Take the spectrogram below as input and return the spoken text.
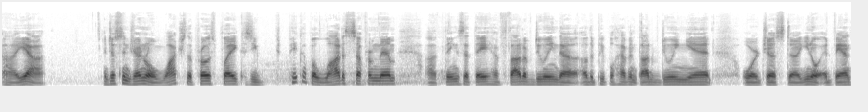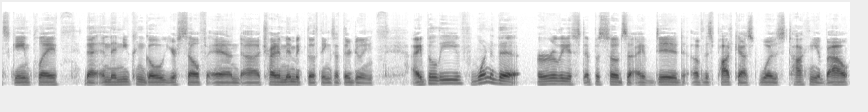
uh, yeah, and just in general, watch the pros play because you pick up a lot of stuff from them, uh, things that they have thought of doing that other people haven't thought of doing yet, or just uh, you know advanced gameplay that, and then you can go yourself and uh, try to mimic the things that they're doing. I believe one of the earliest episodes that I did of this podcast was talking about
